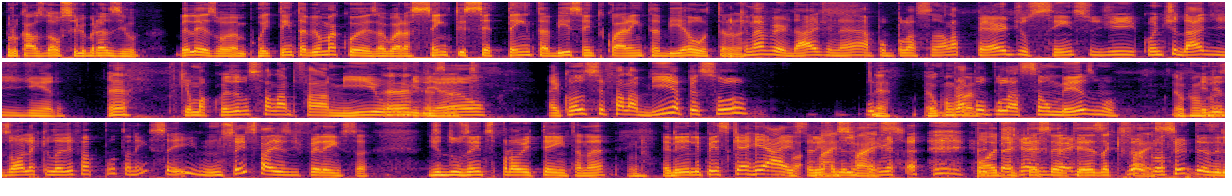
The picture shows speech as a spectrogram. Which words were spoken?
por causa do Auxílio Brasil. Beleza, 80 bi é uma coisa, agora 170 bi, 140 bi é outra, Que né? na verdade, né, a população ela perde o senso de quantidade de dinheiro. É, Porque uma coisa é você falar, falar mil, É, um milhão. Aí quando você fala bi, a pessoa. É, eu Pra concordo. população mesmo, eles olham aquilo ali e falam, puta, nem sei. Não sei se faz diferença de 200 pra 80, né? Ele, ele pensa que é reais, tá ligado? Mas Ele faz. ele Pode ter certeza que Não, faz. com certeza. Ele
